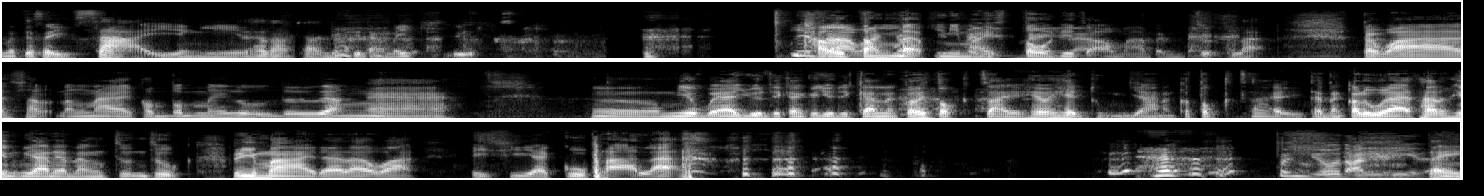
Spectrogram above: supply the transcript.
มันจะใส่ใส่อย่างนี้ ถ้าทำตามนี้คือนางไม่คิดพี่ เขาสวต้องแบบคิดมีไปมายสโตนที่จะเอามาเป็นจุดละ แต่ว่าสำหรับน้องนายเขาก็ไม่รู้เรื่องอะเออมีแวะอยู่ด้วยกันก็อยู่ด้วยกันแล้วก็ตกใจให้เห็นถุงยางก็ตกใจ แต่นางก็รู้แล้วถ้าเห็นถุงยางเนี่ยนางถูกรีมายได้แล้วว่าไอเชียกูพลาดละเพิ่งรู้ตอนนี้แต่จ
